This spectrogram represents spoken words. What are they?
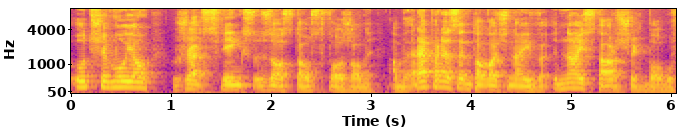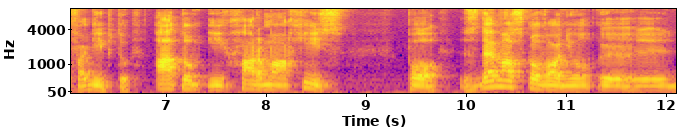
utrzymują, że Sfinks został stworzony, aby reprezentować naj- najstarszych bogów Egiptu, Atum i Harmachis po zdemaskowaniu yy,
